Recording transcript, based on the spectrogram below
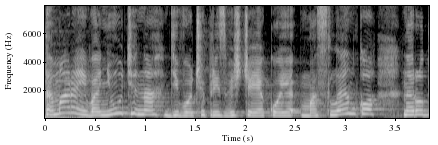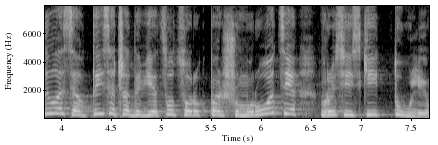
Тамара Іванютіна, дівоче прізвище якої Масленко, народилася в 1941 році в російській Тулі.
